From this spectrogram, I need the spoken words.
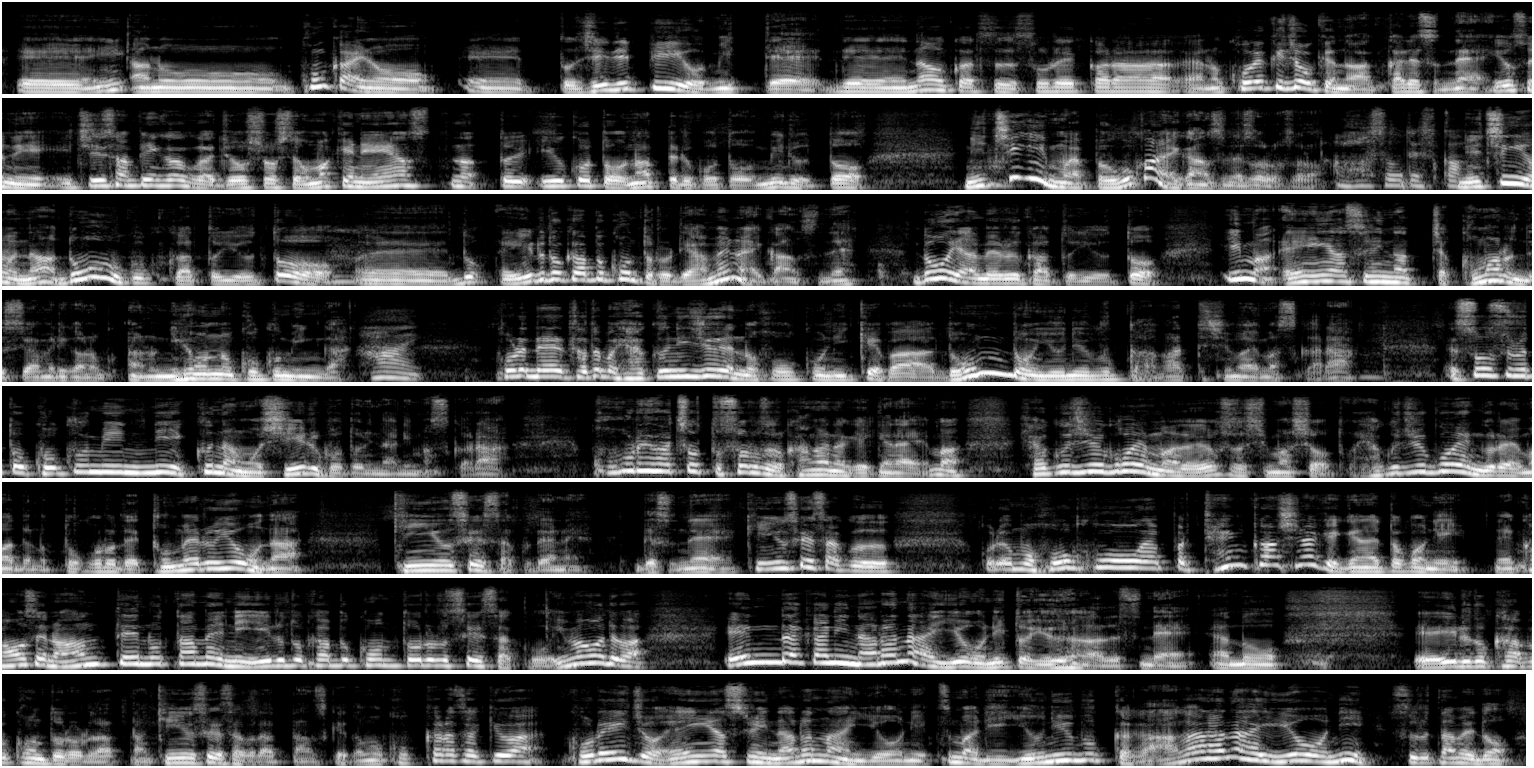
えー、あのー、今回の、えー、っと、GDP を見て、で、なおかつ、それから、あの、交易条件の悪化ですね。要するに、一次産品価格が上昇して、おまけに円安な、ということをなっていることを見ると、日銀もやっぱ動かないかんですね、そろそろ。ああ、そうですか。日銀はな、どう動くかというと、うん、えー、ど、イールド株コントロールやめないかんですね。どうやめるかというと、今、円安になっちゃ困るんですよ、アメリカの、あの、日本の国民が。はい。これで、例えば120円の方向に行けば、どんどん輸入物価上がってしまいますから、そうすると国民に苦難を強いることになりますから、これはちょっとそろそろ考えなきゃいけない。まあ、115円まではよしとしましょうと。115円ぐらいまでのところで止めるような金融政策でね、ですね。金融政策、これもう方向をやっぱり転換しなきゃいけないところに、ね、為替の安定のためにイールド株コントロール政策を、今までは円高にならないようにというようなですね、あの、イールド株コントロールだった、金融政策だったんですけども、ここから先はこれ以上円安にならないように、つまり輸入物価が上がらないようにするための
